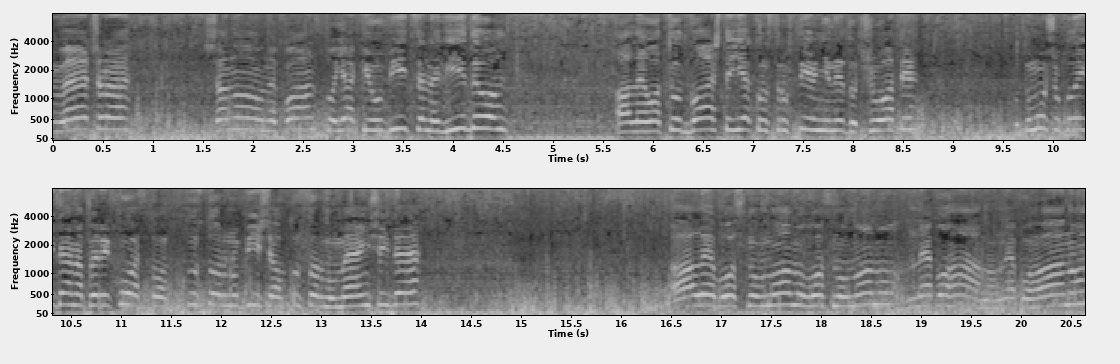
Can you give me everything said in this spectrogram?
вечора. Шановне панство, як і обіцяне відео. Але отут, бачите, є конструктивні недочоти. Тому що коли йде на перекос, то в ту сторону більше, а в ту сторону менше йде. Але в основному, в основному непогано, непогано.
